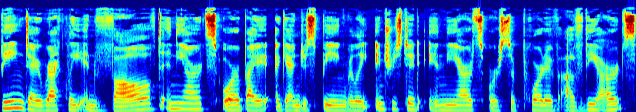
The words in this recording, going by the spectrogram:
being directly involved in the arts or by, again, just being really interested in the arts or supportive of the arts.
